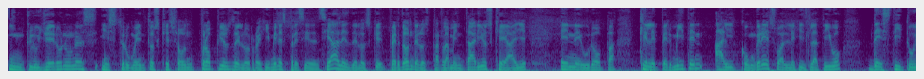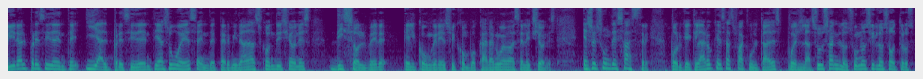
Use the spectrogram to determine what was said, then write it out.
incluyeron unos instrumentos que son propios de los regímenes presidenciales, de los que, perdón, de los parlamentarios que hay en Europa, que le permiten al Congreso, al legislativo, destituir al presidente y al presidente a su vez, en determinadas condiciones, disolver el Congreso y convocar a nuevas elecciones. Eso es un desastre, porque claro que esas facultades pues las usan los unos y los otros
